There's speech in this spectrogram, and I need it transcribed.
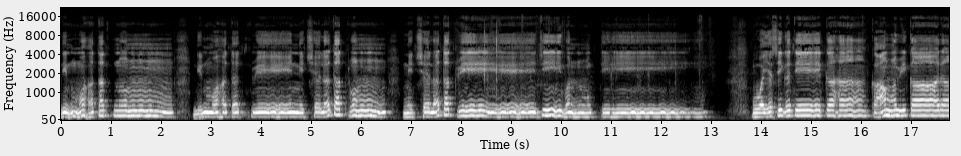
निर्मोहतत्त्वं निर्मोहतत्वे निश्चलतत्त्वं निश्चलतत्वे जीवन्मुक्तिः। वयसि गते कः कामविकारा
